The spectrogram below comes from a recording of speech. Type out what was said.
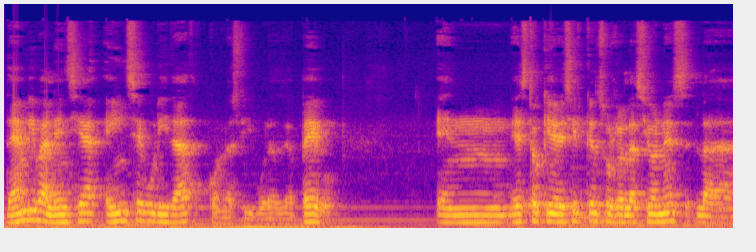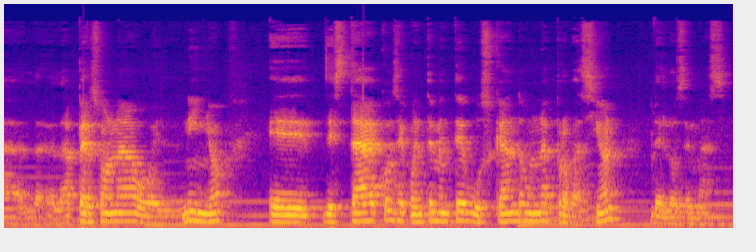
de ambivalencia e inseguridad con las figuras de apego. En, esto quiere decir que en sus relaciones la, persona o el niño eh, está consecuentemente buscando una aprobación de los demás.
